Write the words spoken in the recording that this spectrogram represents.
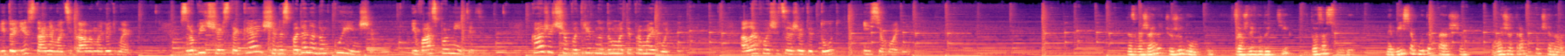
і тоді станемо цікавими людьми. Зробіть щось таке, що не спаде на думку іншим, і вас помітять. Кажуть, що потрібно думати про майбутнє, але хочеться жити тут і сьогодні. Не зважай на чужу думку. Завжди будуть ті, хто засудить. Не бійся бути першим, комусь же треба починати.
